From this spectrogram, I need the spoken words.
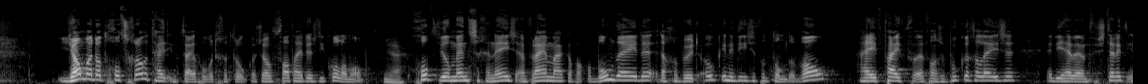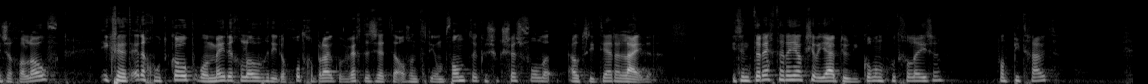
Jammer dat Gods grootheid in twijfel wordt getrokken. Zo vat hij dus die column op. Ja. God wil mensen genezen en vrijmaken van gebondenheden. Dat gebeurt ook in de diensten van Tom de Wal. Hij heeft vijf eh, van zijn boeken gelezen en die hebben hem versterkt in zijn geloof. Ik vind het erg goedkoop om een medegelovige die door God gebruikt wordt weg te zetten als een triomfantelijke, succesvolle, autoritaire leider. Is een terechte reactie? Want Jij hebt natuurlijk die column goed gelezen van Piet Guit.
